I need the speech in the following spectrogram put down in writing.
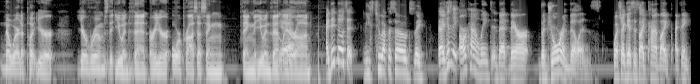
nowhere to put your your rooms that you invent or your ore processing thing that you invent yeah. later on. I did notice that these two episodes, they I guess they are kind of linked in that they're Bajoran villains, which I guess is like kind of like I think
